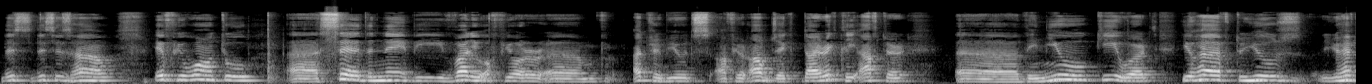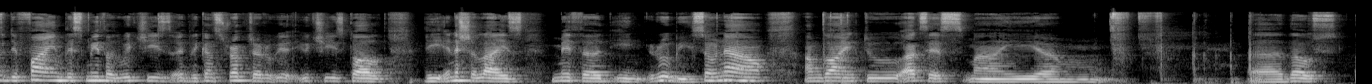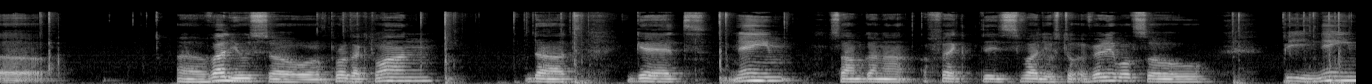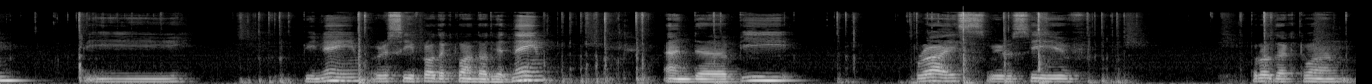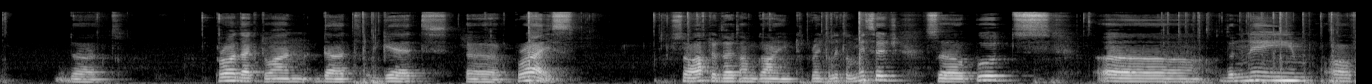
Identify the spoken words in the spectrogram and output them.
this this is how if you want to uh, set the name the value of your um, attributes of your object directly after uh, the new keyword you have to use you have to define this method which is uh, the constructor which is called the initialize method in Ruby. So now I'm going to access my um, those uh, uh, values. So product one dot get name. So I'm gonna affect these values to a variable. So p name p p name receive product one dot get name. And uh, p price we receive product one dot product one dot get uh, price. So after that I'm going to print a little message. So put uh, the name of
